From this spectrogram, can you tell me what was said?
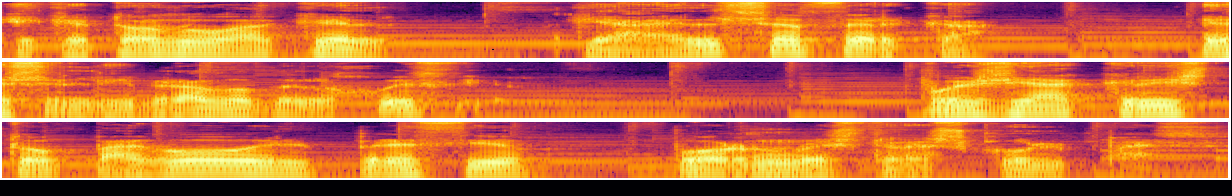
Y que todo aquel que a Él se acerca es librado del juicio, pues ya Cristo pagó el precio por nuestras culpas.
